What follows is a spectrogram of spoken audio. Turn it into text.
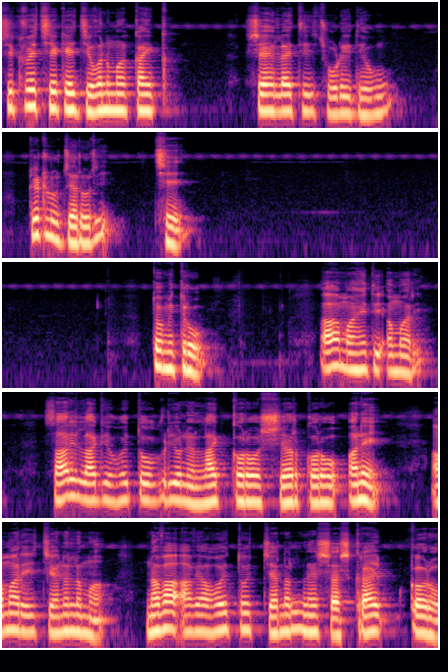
શીખવે છે કે જીવનમાં કંઈક સહેલાઈથી છોડી દેવું કેટલું જરૂરી છે. તો મિત્રો, આ માહિતી અમારી સારી લાગી હોય તો વિડીયોને લાઈક કરો, શેર કરો અને અમારી ચેનલમાં નવા આવ્યા હોય તો ચેનલને સબસ્ક્રાઈબ કરો.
